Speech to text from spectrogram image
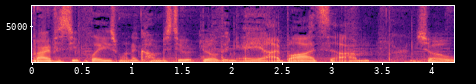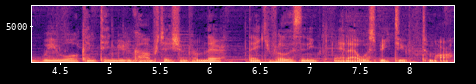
privacy plays when it comes to building AI bots. Um, so we will continue the conversation from there. Thank you for listening, and I will speak to you tomorrow.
